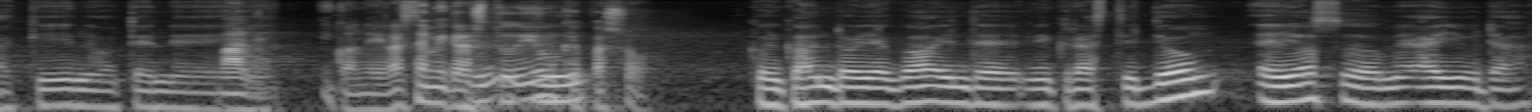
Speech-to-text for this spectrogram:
aquí no tenía... Vale. ¿Y cuando llegaste a Microstudium, qué pasó? que Cuando llegó en el Microstudium, ellos me ayudan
